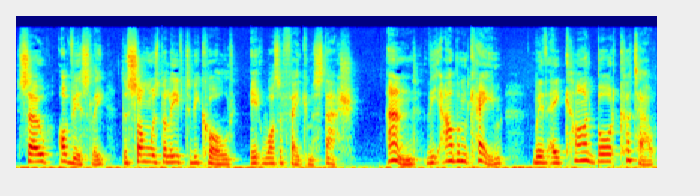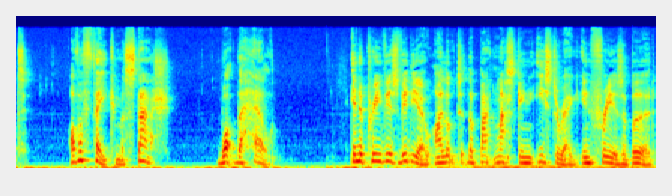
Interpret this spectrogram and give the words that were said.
So, obviously, the song was believed to be called It Was a Fake Moustache. And the album came with a cardboard cutout of a fake moustache. What the hell? In a previous video, I looked at the backmasking Easter egg in Free as a Bird,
